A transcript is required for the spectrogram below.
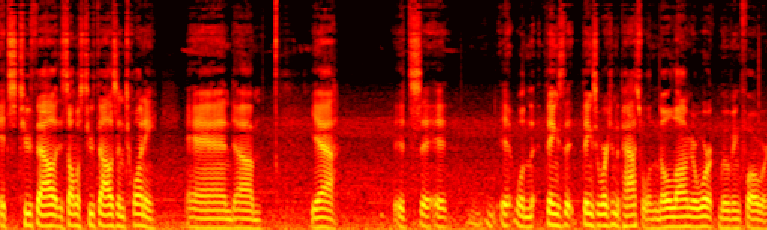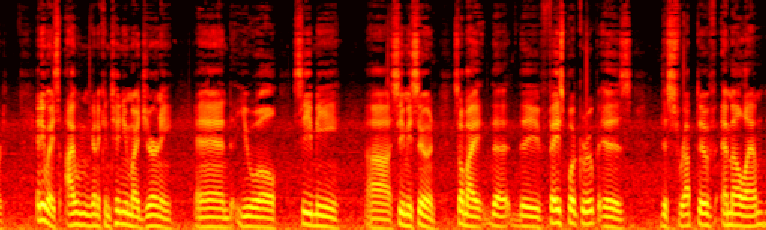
it's 2000, it's almost 2020. And, um, yeah, it's, it, it will, things that, things that worked in the past will no longer work moving forward. Anyways, I'm going to continue my journey and you will see me uh, see me soon. So my the the Facebook group is Disruptive MLM.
